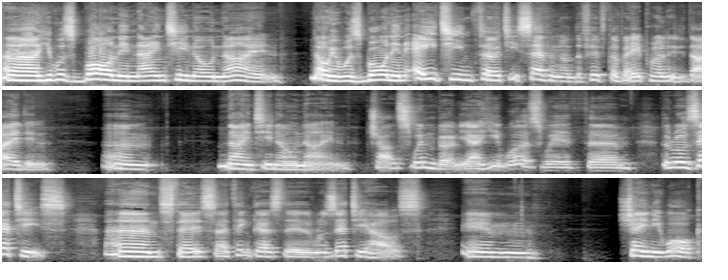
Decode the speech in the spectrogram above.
Uh, he was born in 1909. No, he was born in 1837 on the 5th of April and he died in um, 1909. Charles Swinburne, yeah, he was with um, the Rossettis. And there's, I think there's the Rossetti house in Cheyne Walk.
